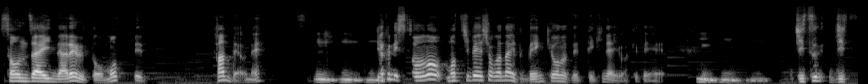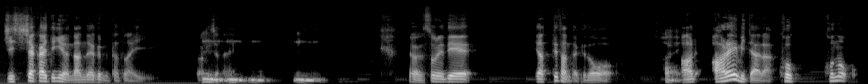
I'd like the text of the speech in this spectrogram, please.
存在になれると思ってたんだよね。うんうんうん。逆にそのモチベーションがないと勉強なんてできないわけで、うんうんうん。実、実実社会的には何の役にも立たないわけじゃない。うんうんうん。だからそれでやってたんだけど、はい。あれ、あれみたいな、こ、この、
